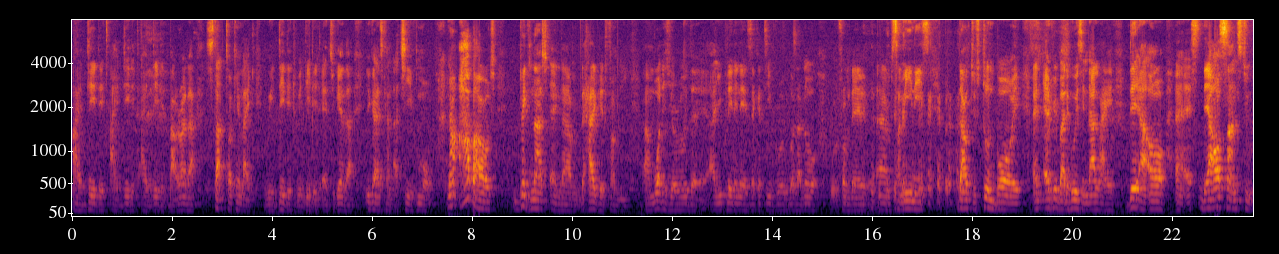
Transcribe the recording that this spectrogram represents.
I did it, I did it, I did it, but rather start talking like we did it, we did it, and together you guys can achieve more. Now how about Big Nash and um, the High Grade family? Um, what is your role there? Are you playing any executive role? Because I know from the um, Saminis down to Stonebwoy and everybody who is in that line, they are all uh, they are all sons too.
